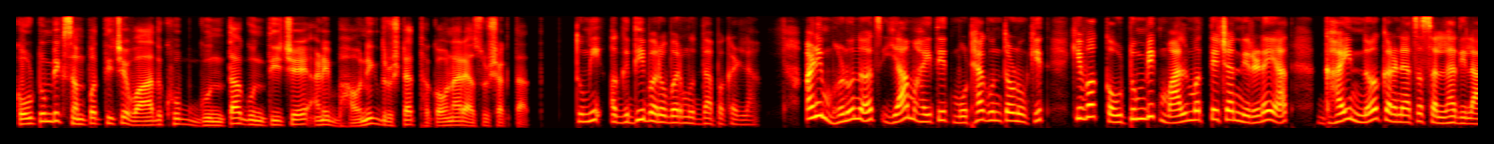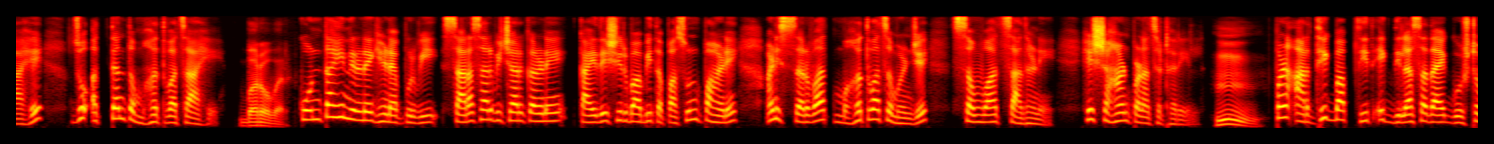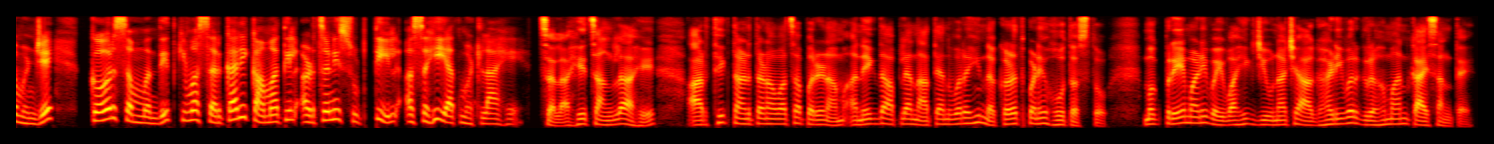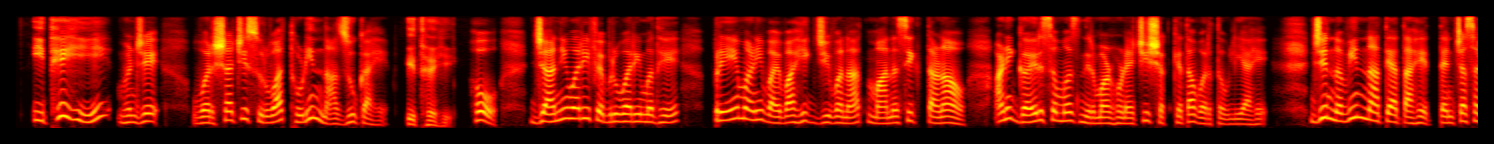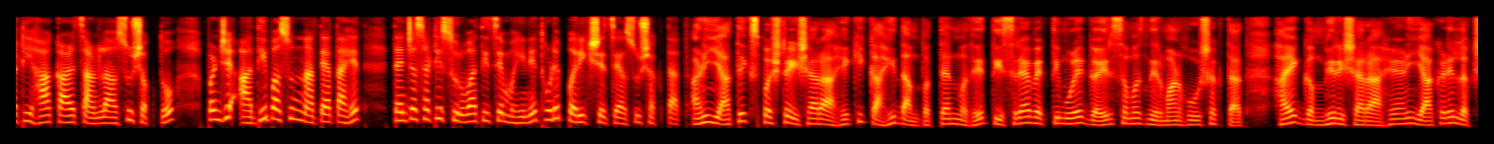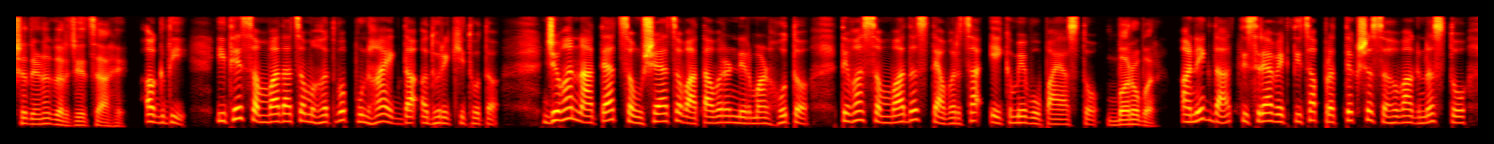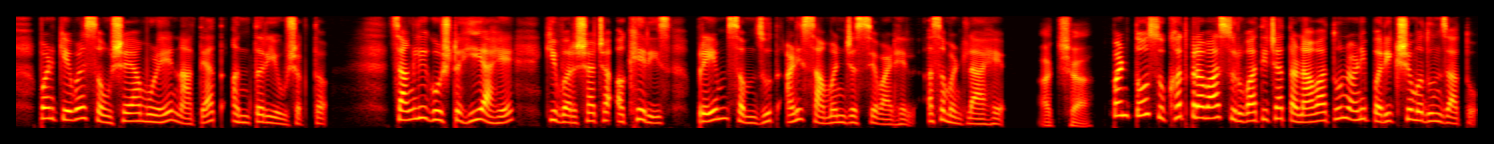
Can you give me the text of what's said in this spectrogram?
कौटुंबिक संपत्तीचे वाद खूप गुंतागुंतीचे आणि भावनिकदृष्ट्या थकवणारे असू शकतात. तुम्ही अगदी बरोबर मुद्दा पकडला. आणि म्हणूनच या माहितीत मोठ्या गुंतवणुकीत किंवा कौटुंबिक मालमत्तेच्या निर्णयात घाई न करण्याचा सल्ला दिला आहे जो अत्यंत महत्त्वाचा आहे. बरोबर. कोणताही निर्णय घेण्यापूर्वी सारासार विचार करणे कायदेशीर बाबी तपासून पाहणे आणि सर्वात महत्वाचं म्हणजे संवाद साधणे हे शहाणपणाचं ठरेल. हम्म. पण आर्थिक बाबतीत एक दिलासादायक गोष्ट म्हणजे कर संबंधित किंवा सरकारी कामातील अडचणी सुटतील असंही यात म्हटलं आहे. चला हे चांगलं आहे. आर्थिक ताणतणावाचा परिणाम अनेकदा आपल्या नात्यांवरही नकळतपणे होत असतो. मग प्रेम आणि वैवाहिक जीवनाच्या आघाडीवर ग्रहमान काय सांगतंय? इथेही म्हणजे वर्षाची सुरुवात थोडी नाजूक आहे. इथेही. हो जानेवारी फेब्रुवारीमध्ये प्रेम आणि वैवाहिक जीवनात मानसिक तणाव आणि गैरसमज निर्माण होण्याची शक्यता वर्तवली आहे. जे नवीन नात्यात आहेत त्यांच्यासाठी हा काळ चांगला असू शकतो पण जे आधीपासून नात्यात आहेत त्यांच्यासाठी सुरुवातीचे महिने थोडे परीक्षेचे असू शकतात. आणि यात एक स्पष्ट इशारा आहे की काही दाम्पत्यांमध्ये तिसऱ्या व्यक्तीमुळे गैरसमज निर्माण होऊ शकतात हा एक गंभीर इशारा आहे आणि याकडे लक्ष देणं गरजेचं आहे. अगदी. इथे संवादाचं महत्त्व पुन्हा एकदा अधोरेखित होतं. जेव्हा नात्यात संशयाचं वातावरण निर्माण होतं तेव्हा संवादच त्यावरचा एकमेव उपाय असतो. बरोबर. अनेकदा तिसऱ्या व्यक्तीचा प्रत्यक्ष सहभाग नसतो पण केवळ संशयामुळे नात्यात अंतर येऊ शकतं. चांगली गोष्ट ही आहे की वर्षाच्या अखेरीस प्रेम समजूत आणि सामंजस्य वाढेल असं म्हटलं आहे. अच्छा. पण तो सुखद प्रवास सुरुवातीच्या तणावातून आणि परीक्षेमधून जातो.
